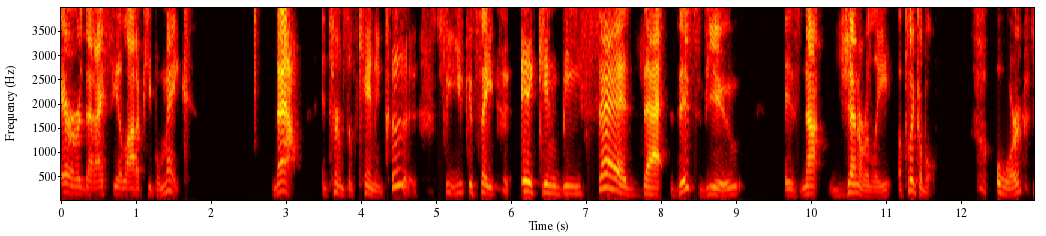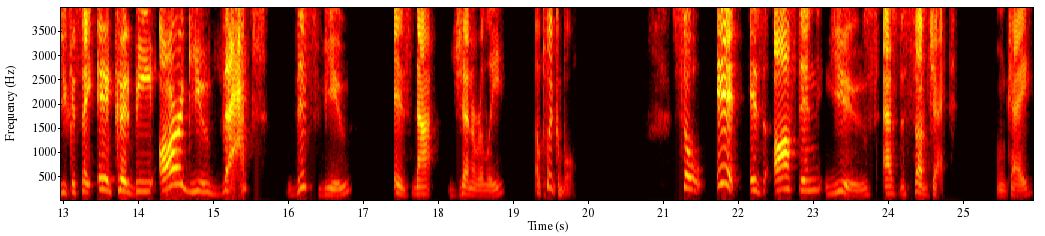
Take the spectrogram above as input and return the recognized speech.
error that I see a lot of people make. Now, in terms of can and could, see, you could say it can be said that this view is not generally applicable. Or you could say it could be argued that this view is not generally applicable. So it is often used as the subject, okay,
